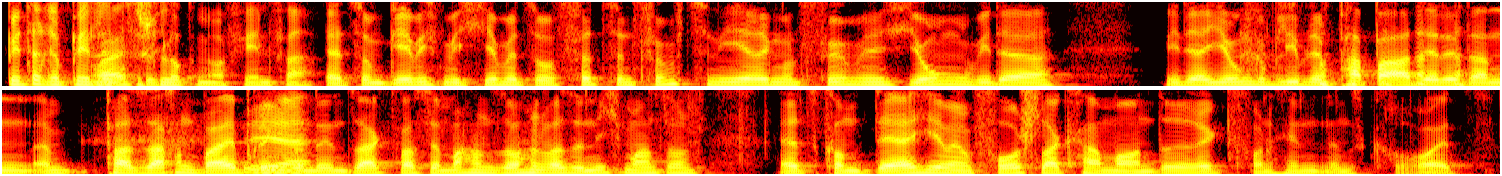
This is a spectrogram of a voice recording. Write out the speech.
Bittere Pille Weißt zu schlucken, auf jeden Fall. Jetzt umgebe ich mich hier mit so 14-, 15-Jährigen und fühle mich jung wie der, wie der jung gebliebene Papa, der dir dann ein paar Sachen beibringt Ja. und denen sagt, was sie machen sollen, was sie nicht machen sollen. Jetzt kommt der hier mit dem Vorschlaghammer und direkt von hinten ins Kreuz.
